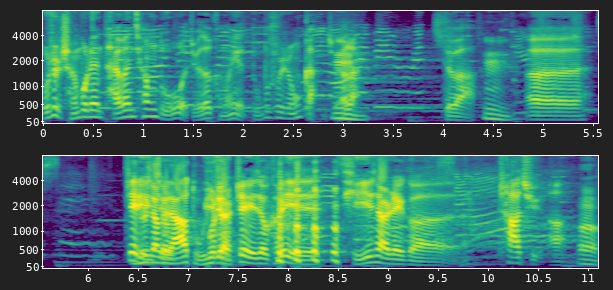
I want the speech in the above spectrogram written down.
不是陈柏霖台湾腔读，我觉得可能也读不出这种感觉来，对吧？嗯，呃，这里就给大家读一遍吗不是这里就可以 提一下这个插曲啊，嗯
